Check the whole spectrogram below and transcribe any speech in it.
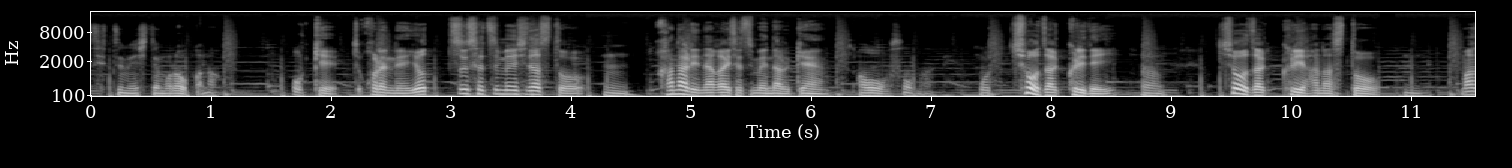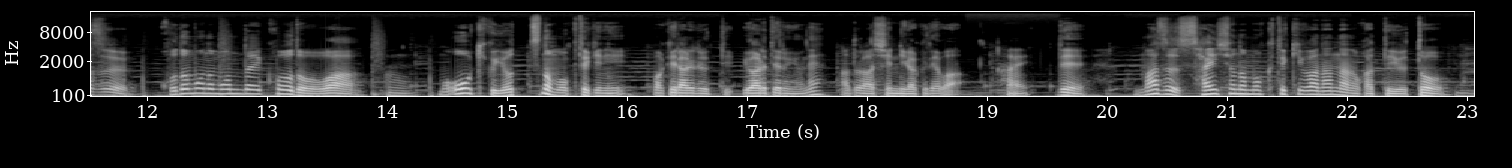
説明してもらおうかな。OK これね4つ説明しだすとうん。かなり長い説明になるけんおおそうなんね。もう超ざっくりでいい？うん。超ざっくり話すとうん。まず子どもの問題行動はうん。もう大きく4つの目的に分けられるって言われてるんよね。アドラー心理学では。はい、でまず最初の目的は何なのかっていうとうん、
